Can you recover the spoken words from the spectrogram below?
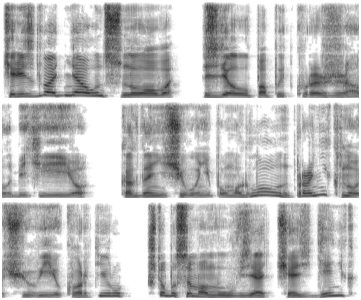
Через два дня он снова сделал попытку разжалобить ее. Когда ничего не помогло, он проник ночью в ее квартиру, чтобы самому взять часть денег,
